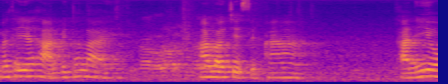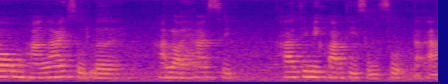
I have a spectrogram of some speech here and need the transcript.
มัธยฐานเป็นเท่าไหร่ 575 ฐานนิยมหาง่ายสุดเลย 550 ค่าที่มีความถี่สูงสุดนะคะ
